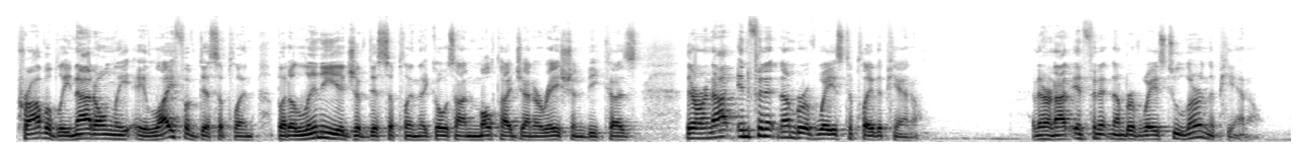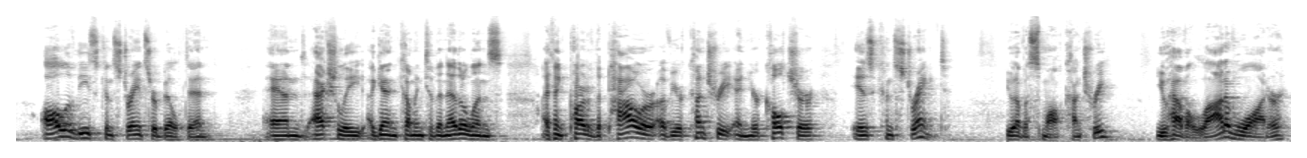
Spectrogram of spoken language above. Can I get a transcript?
probably not only a life of discipline, but a lineage of discipline that goes on multi generation because there are not infinite number of ways to play the piano. And there are not infinite number of ways to learn the piano. All of these constraints are built in. And actually, again, coming to the Netherlands, I think part of the power of your country and your culture is constraint. You have a small country, you have a lot of water,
